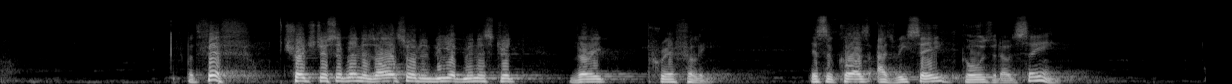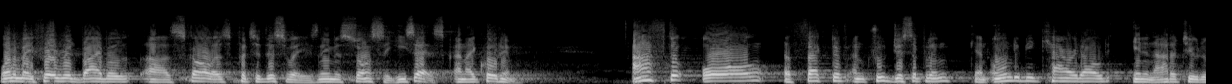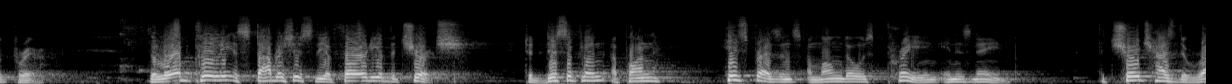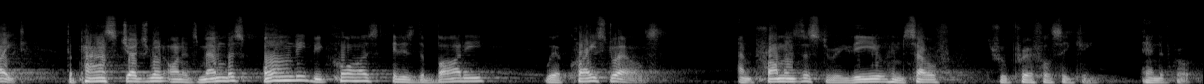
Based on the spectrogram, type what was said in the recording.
But fifth, church discipline is also to be administered very prayerfully. This, of course, as we say, goes without saying. One of my favorite Bible uh, scholars puts it this way. His name is Saucy. He says, and I quote him, after all, effective and true discipline can only be carried out in an attitude of prayer. The Lord clearly establishes the authority of the church to discipline upon his presence among those praying in his name. The church has the right to pass judgment on its members only because it is the body where Christ dwells and promises to reveal himself through prayerful seeking. End of quote.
